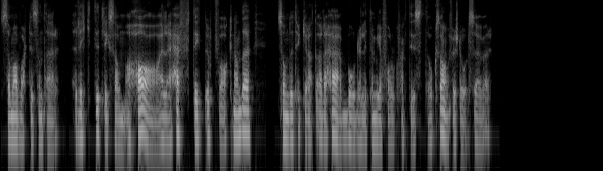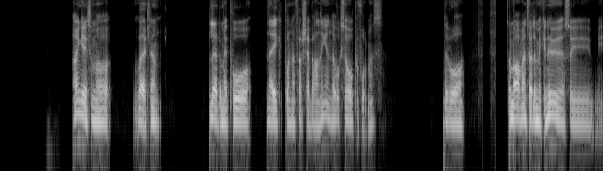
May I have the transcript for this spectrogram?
som har varit ett sånt här riktigt liksom aha eller häftigt uppvaknande som du tycker att ja, det här borde lite mer folk faktiskt också ha en förståelse över? En grej som jag verkligen lärde mig på när jag gick på den här fasciabehandlingen, det var också A-performance. Det var, som har använt väldigt mycket nu alltså i, i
